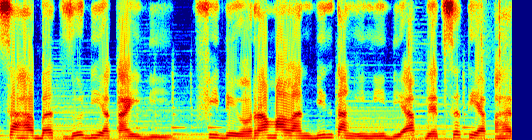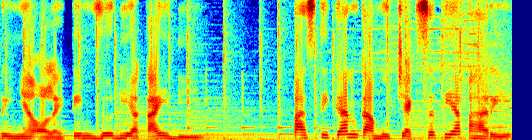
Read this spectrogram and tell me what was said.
sahabat zodiak ID, video ramalan bintang ini diupdate setiap harinya oleh tim zodiak ID. Pastikan kamu cek setiap hari,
